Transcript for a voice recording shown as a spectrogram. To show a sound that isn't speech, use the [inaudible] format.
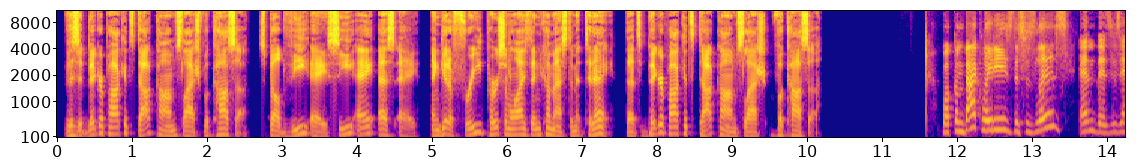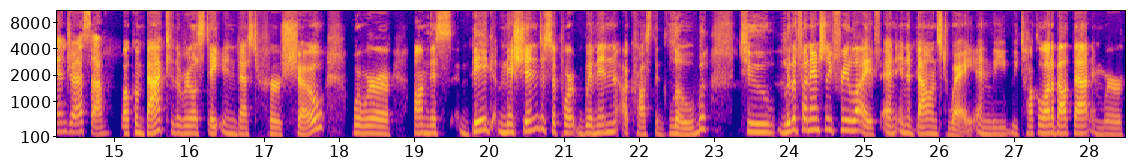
Visit biggerpockets.com slash Vacasa, spelled V-A-C-A-S-A, and get a free personalized income estimate today. That's biggerpockets.com slash Vacasa. Welcome back, ladies. This is Liz. And this is Andressa. Welcome back to the Real Estate InvestHER show, where we're on this big mission to support women across the globe to live a financially free life and in a balanced way. And we we talk a lot about that and we're,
